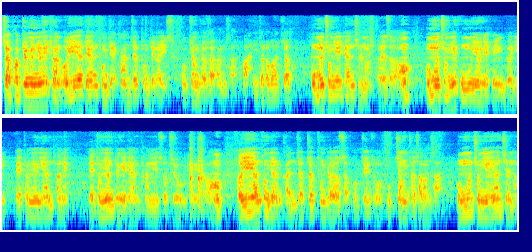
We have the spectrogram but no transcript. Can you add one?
자, 법규 명령에 대한 의회에 대한 통제, 간접 통제가 있어. 국정조사 감사 많이 들어봤죠. 국무총리에 대한 질문. 그래서 국무총리 국무위원회 해임 건의, 대통령에 의한 탄핵, 대통령 등에 대한 탄핵 소추에 대해서 의회에 의한 통제는 간접적 통제로서 국제조, 국정조사 감사, 국무총리에 의한 질문,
